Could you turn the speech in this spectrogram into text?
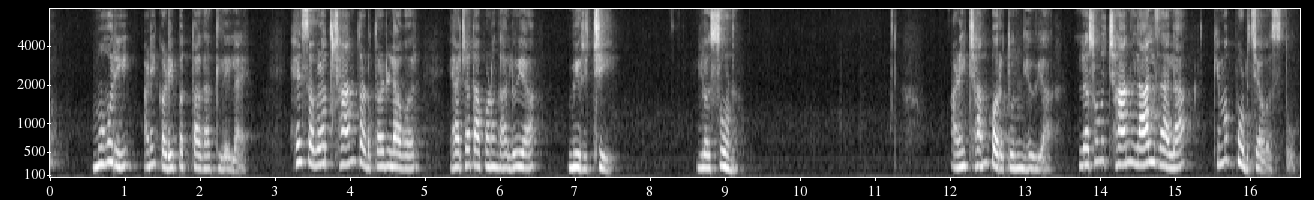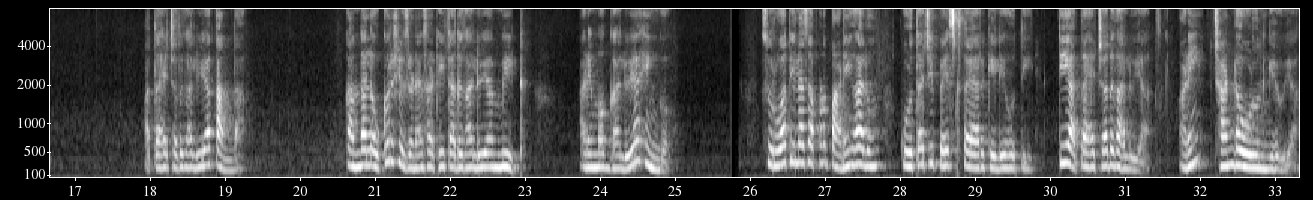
मोहरी आणि कढीपत्ता घातलेला आहे. हे सगळं छान तडतडल्यावर ह्याच्यात आपण घालूया मिरची लसूण आणि छान परतून घेऊया. लसूण छान लाल झाला की मग पुढच्या वस्तू. आता ह्याच्यात घालूया कांदा. कांदा लवकर शिजण्यासाठी त्यात घालूया मीठ आणि मग घालूया हिंग. सुरुवातीलाच आपण पाणी घालून कुळताची पेस्ट तयार केली होती. ती आता ह्याच्यात घालूया आणि छान ढवळून घेऊया.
